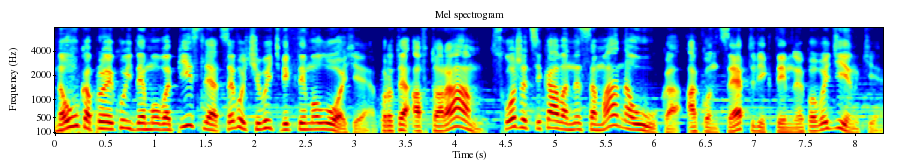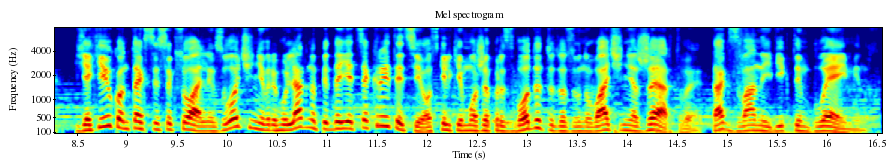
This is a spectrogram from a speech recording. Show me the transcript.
Наука, про яку йде мова після, це вочевидь віктимологія. Проте авторам, схоже, цікава не сама наука, а концепт віктимної поведінки, який у контексті сексуальних злочинів регулярно піддається критиці, оскільки може призводити до звинувачення жертви, так званий victim blaming.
